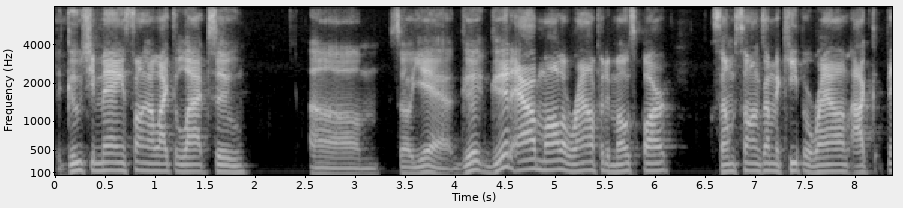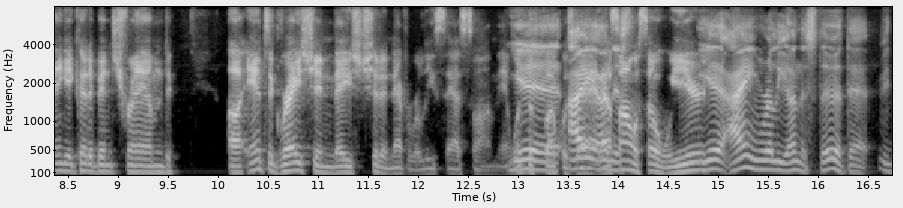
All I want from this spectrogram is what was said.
The Gucci Mane song I liked a lot too. Um, so yeah, good good album all around for the most part. Some songs I'm gonna keep around. I think it could have been trimmed. Uh, integration, they should have never released that song, man. What Yeah, the fuck was that? That song was so weird. Yeah, I ain't really understood that. It,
